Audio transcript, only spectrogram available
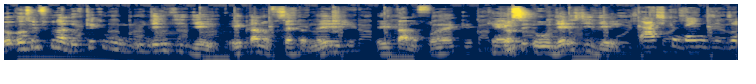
Eu, eu sempre fico na dúvida, o que, que o, o James DJ, ele tá no sertanejo, ele tá no funk? Eu o James DJ, Acho que o Danny DJ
